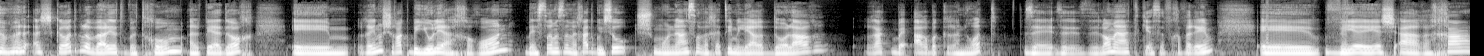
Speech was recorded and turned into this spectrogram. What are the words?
אבל השקעות גלובליות בתחום, על פי הדוח, ראינו שרק ביולי האחרון, ב-2021 גויסו 18.5 מיליארד דולר, רק בארבע קרנות. זה, זה, זה לא מעט כסף, חברים, אה, ויש הערכה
